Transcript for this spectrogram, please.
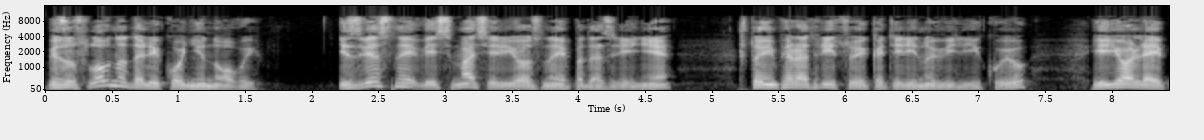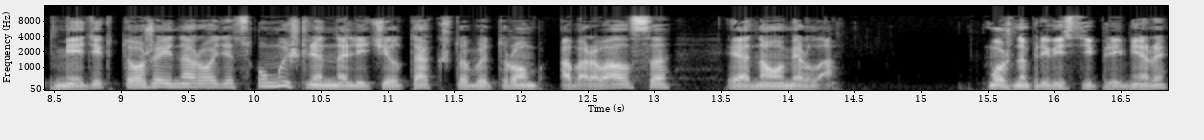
безусловно, далеко не новый. Известны весьма серьезные подозрения, что императрицу Екатерину Великую – ее лейб-медик, тоже инородец, умышленно лечил так, чтобы тромб оборвался, и она умерла. Можно привести примеры,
